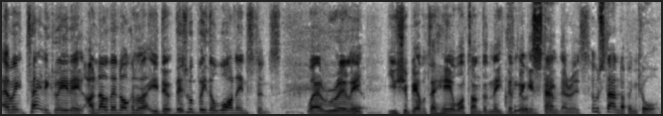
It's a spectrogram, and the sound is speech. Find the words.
I mean, technically it is. I know they're not going to let you do it. This would be the one instance where really Yeah. you should be able to hear what's underneath I the think it biggest stand, bleep there is. It would stand up in court,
